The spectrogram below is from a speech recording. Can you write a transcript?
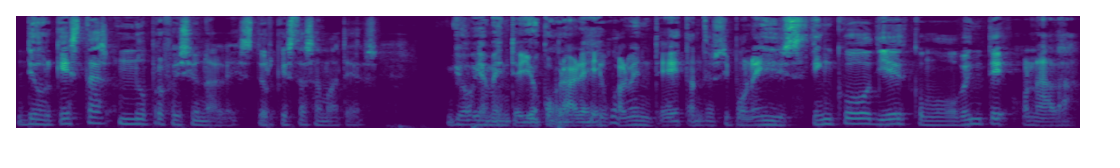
de orquestas no profesionales, de orquestas amateurs. Yo obviamente, yo cobraré igualmente, ¿eh? tanto si ponéis 5, 10 como 20 o nada.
